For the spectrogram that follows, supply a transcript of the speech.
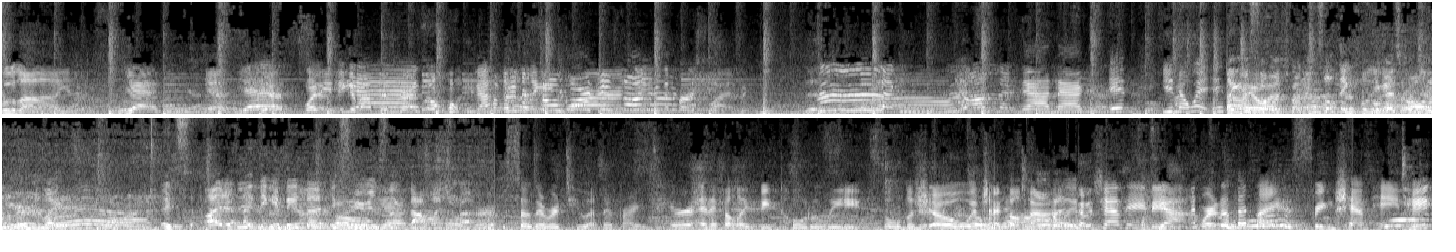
Ooh la la, yeah. Yes. Yes. Yes. What do you think about this you know what? It, like, it so much fun. I'm so thankful you guys are all here. Like, it's, I, I think it made that oh, experience like that much better. So there were two other brides here, and I felt like we totally stole the show, which I felt bad. Got a champagne, baby. Yeah. Word of advice: bring champagne. Take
